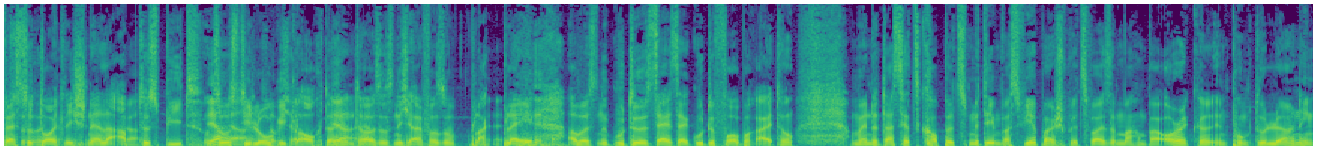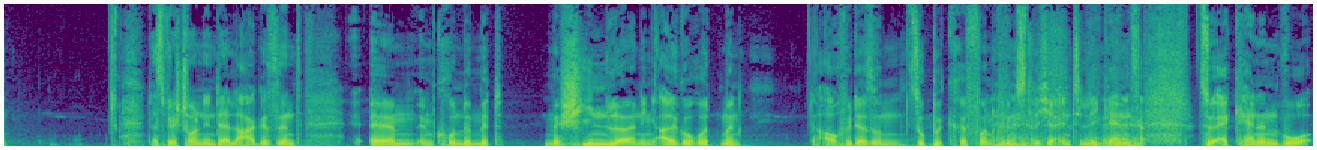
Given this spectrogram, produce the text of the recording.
wärst du, du deutlich schneller ja. up to speed. Und so ist die Logik auch. auch. dahinter. Also es ist nicht einfach so Plug-Play, aber es ist eine gute, sehr, sehr gute Vorbereitung. Und wenn du das jetzt koppelst mit dem, was wir beispielsweise machen bei Oracle in puncto Learning, dass wir schon in der Lage sind, ähm, im Grunde mit Machine Learning Algorithmen, auch wieder so ein Subbegriff von künstlicher Intelligenz, zu erkennen, wo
